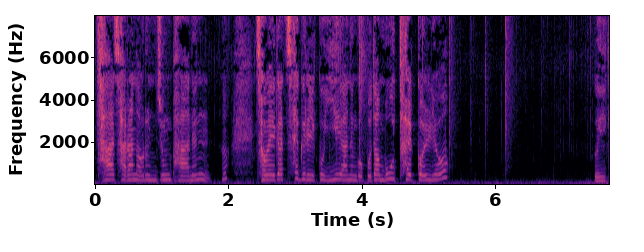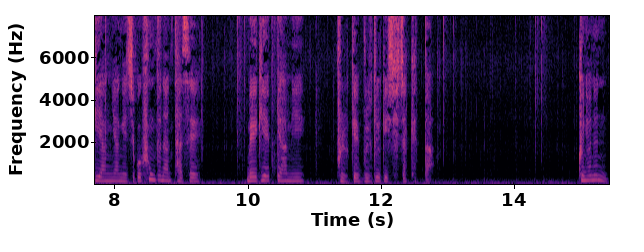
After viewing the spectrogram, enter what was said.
다 자란 어른 중 반은 어? 저 애가 책을 읽고 이해하는 것보다 못할걸요? 의기양양해지고 흥분한 탓에 매기의 뺨이 붉게 물들기 시작했다. 그녀는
